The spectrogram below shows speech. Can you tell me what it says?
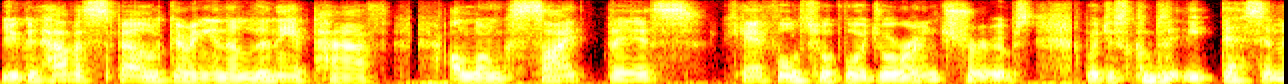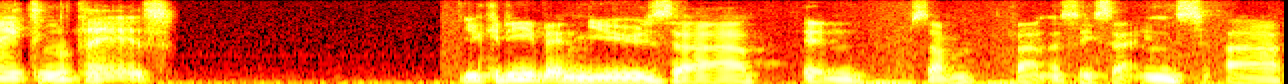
You could have a spell going in a linear path alongside this, careful to avoid your own troops, which is completely decimating theirs. You could even use uh, in some fantasy settings uh,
